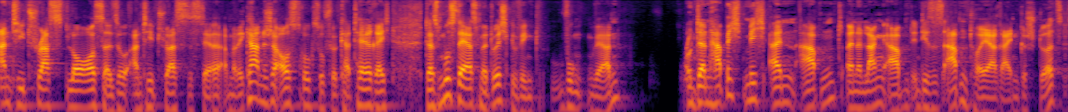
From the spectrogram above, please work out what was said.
Antitrust Laws, also Antitrust ist der amerikanische Ausdruck, so für Kartellrecht, das muss da erstmal durchgewunken werden. Und dann habe ich mich einen Abend, einen langen Abend in dieses Abenteuer reingestürzt,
